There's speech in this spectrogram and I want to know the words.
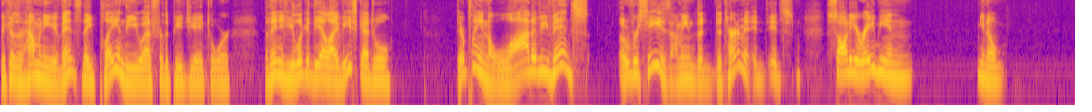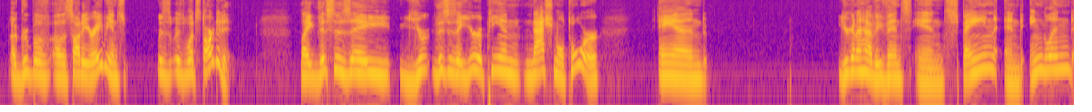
because of how many events they play in the U.S. for the PGA Tour. But then if you look at the LIV schedule, they're playing a lot of events overseas. I mean, the the tournament it, it's Saudi Arabian, you know, a group of, of Saudi Arabians is, is what started it. Like this is a this is a European national tour, and you're gonna have events in Spain and England,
